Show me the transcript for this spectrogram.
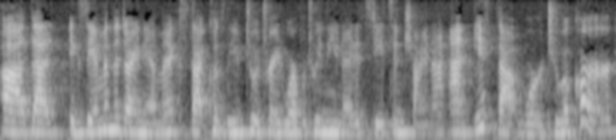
uh, that examine the dynamics that could lead to a trade war between the United States and China. And if that were to occur,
